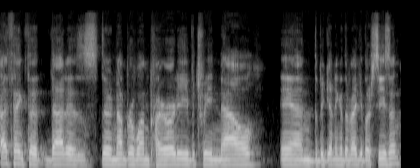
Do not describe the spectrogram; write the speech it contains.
I think that that is their number one priority between now and the beginning of the regular season.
